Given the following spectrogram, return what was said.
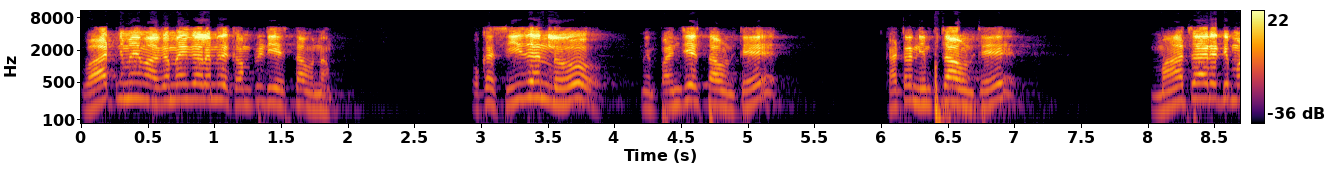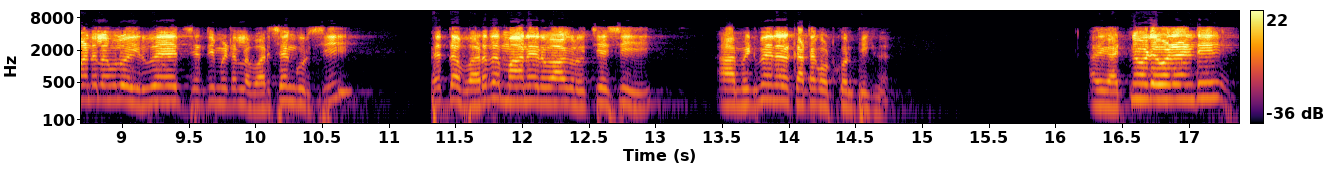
వాటిని మేము అగమేఘాల మీద కంప్లీట్ చేస్తూ ఉన్నాం. ఒక సీజన్లో మేము పనిచేస్తూ ఉంటే కట్ట నింపుతూ ఉంటే మాచారెడ్డి మండలంలో ఇరవై ఐదు సెంటీమీటర్ల వర్షం కురిసి పెద్ద వరద మానేరు వాగులు వచ్చేసి ఆ మిడ్ మీద కట్ట కొట్టుకొని పీకినారు. అది కట్టినోడు ఎవడండి?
